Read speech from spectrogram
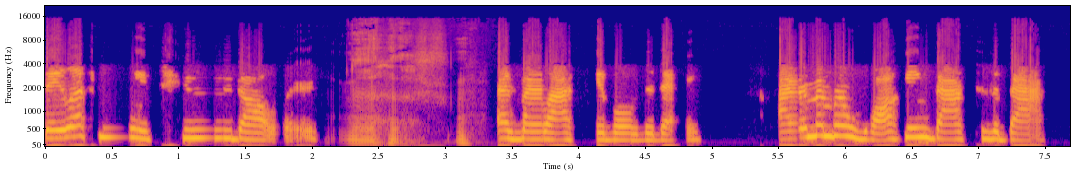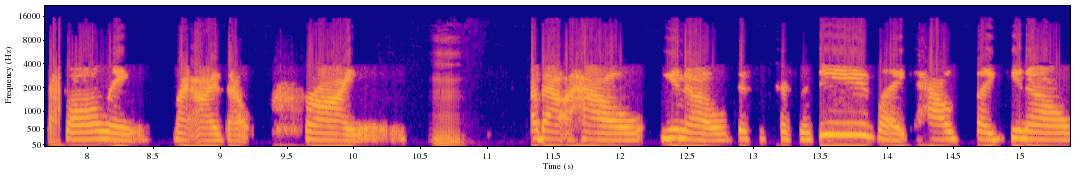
They left me two dollars as my last table of the day. I remember walking back to the back, bawling my eyes out, crying Mm. about how, you know, this is Christmas Eve, like how, like, you know,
